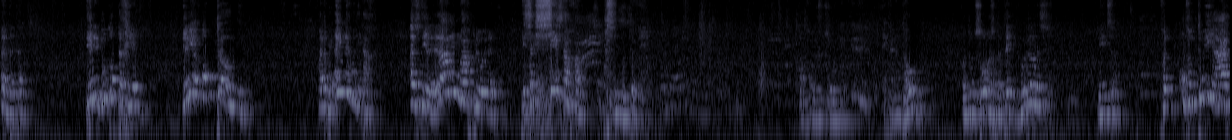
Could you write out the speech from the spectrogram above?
in dit in. Deur die moed op te gee. Deur nie op te hou nie. Want op die einde van die dag is die lang wagperiode die sukses daarvan was nie moed te wees. Wat ons so ek kan onthou want ons so was baie moedeloos mense van om van 2 jaar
